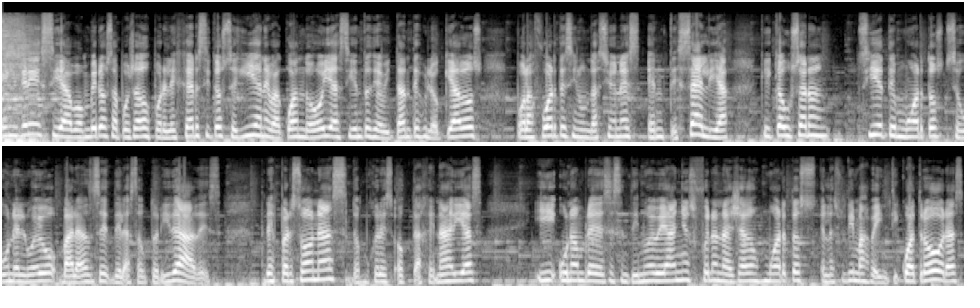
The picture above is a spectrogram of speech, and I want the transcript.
En Grecia, bomberos apoyados por el ejército seguían evacuando hoy a cientos de habitantes bloqueados por las fuertes inundaciones en Tesalia, que causaron siete muertos según el nuevo balance de las autoridades. Tres personas, dos mujeres octogenarias y un hombre de 69 años fueron hallados muertos en las últimas 24 horas,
